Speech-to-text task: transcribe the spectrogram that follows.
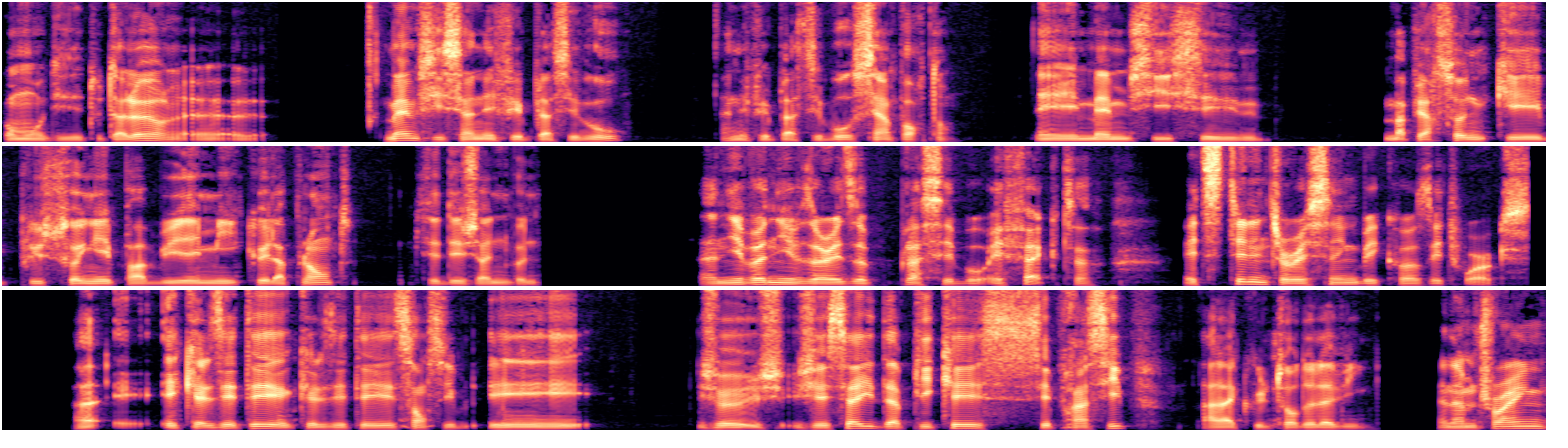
comme on disait tout à l'heure, même si c'est un effet placebo, un effet placebo, c'est important. Et même si c'est ma personne qui est plus soignée par biodynamie que la plante, c'est déjà une bonne. And even if there is a placebo effect, it's still interesting because it works. Euh, et et qu'elles étaient, qu'elles étaient sensibles. Et je- j'essaye d'appliquer ces principes à la culture de la vigne. And I'm trying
